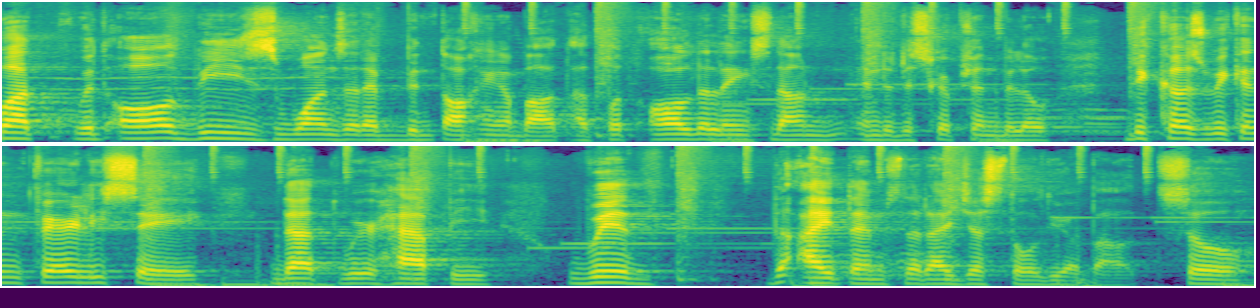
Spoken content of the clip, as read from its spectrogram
But with all these ones that I've been talking about, I'll put all the links down in the description below because we can fairly say that we're happy with the items that I just told you about. So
